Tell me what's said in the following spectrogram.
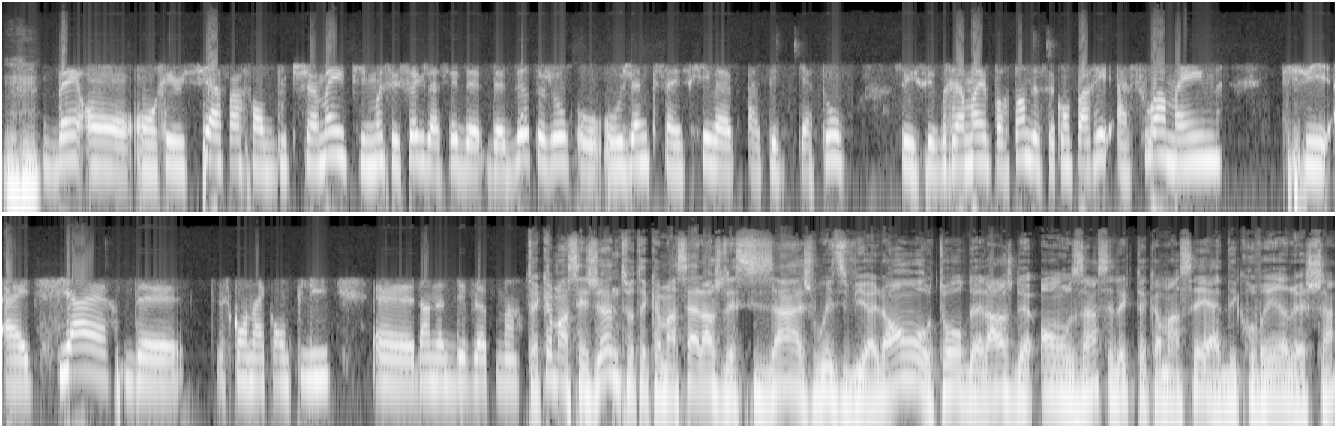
Mhm. Ben on, on réussit à faire son bout de chemin. Puis moi, c'est ça que j'essaie de, de dire toujours aux, aux jeunes qui s'inscrivent à, à Pédicato. C'est c'est vraiment important de se comparer à soi-même, puis à être fier de, de ce qu'on accomplit euh, dans notre développement. Tu as commencé jeune, toi, tu as commencé à l'âge de 6 ans à jouer du violon. Autour de l'âge de 11 ans, c'est là que tu as commencé à découvrir le chant.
